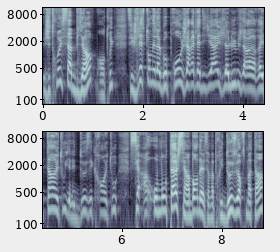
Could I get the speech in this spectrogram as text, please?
j'ai trouvé ça bien en truc, c'est que je laisse tourner la GoPro, j'arrête la DJI, je l'allume, je la rééteins et tout, il y a les deux écrans et tout. C'est au montage, c'est un bordel, ça m'a pris deux heures ce matin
